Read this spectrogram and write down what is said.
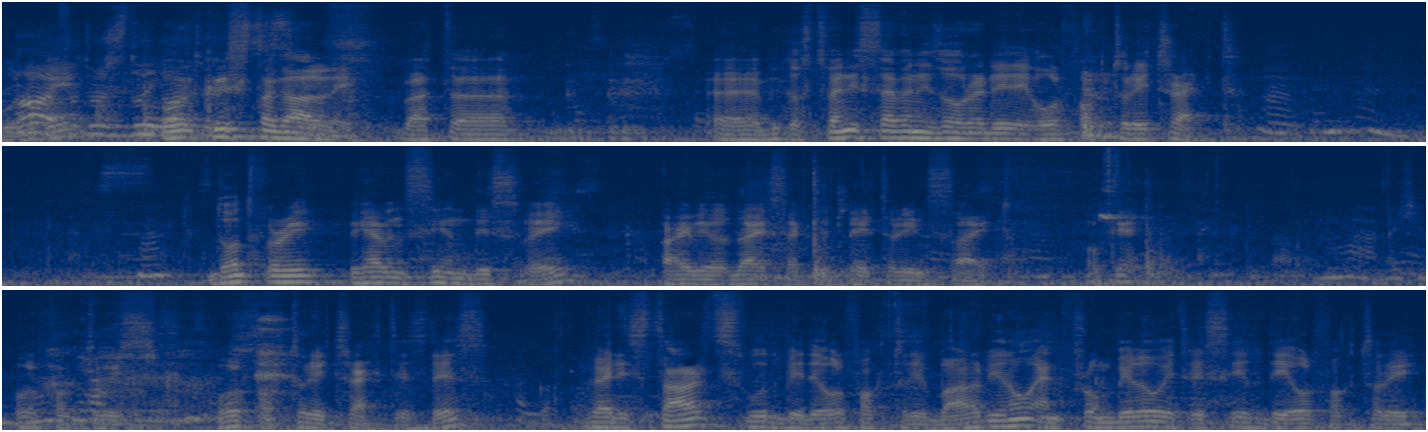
would Ah, I thought it was doing or arteries. Galli, but uh, uh, because 27 is already the olfactory tract. Don't worry, we haven't seen this way. I will dissect it later inside. Okay? Olfactory, olfactory tract is this. Where it starts would be the olfactory bulb, you know, and from below it receives the olfactory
